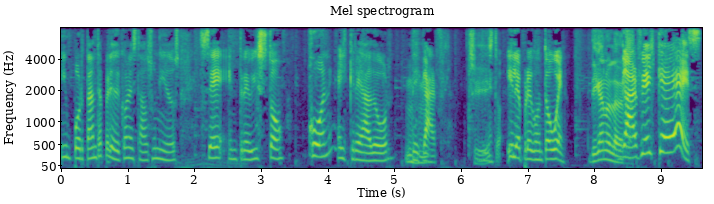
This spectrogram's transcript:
importante periódico en Estados Unidos se entrevistó con el creador de. Garfield. Sí. ¿Listo? Y le preguntó, bueno, Díganos la verdad. Garfield, ¿qué es?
